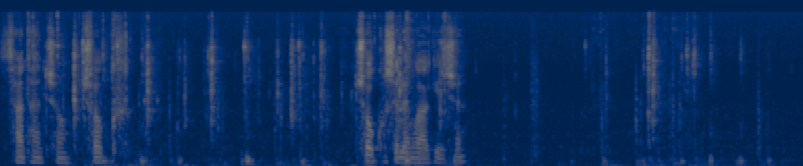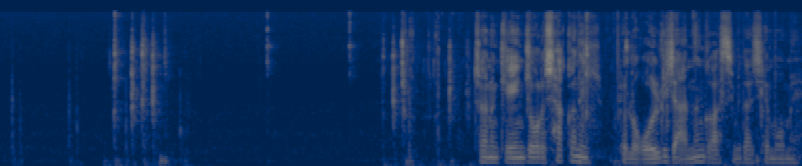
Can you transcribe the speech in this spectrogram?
산탄총 초크 초크 슬램 각이죠. 저는 개인적으로 샷건이 별로 어울리지 않는 것 같습니다 제 몸에.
